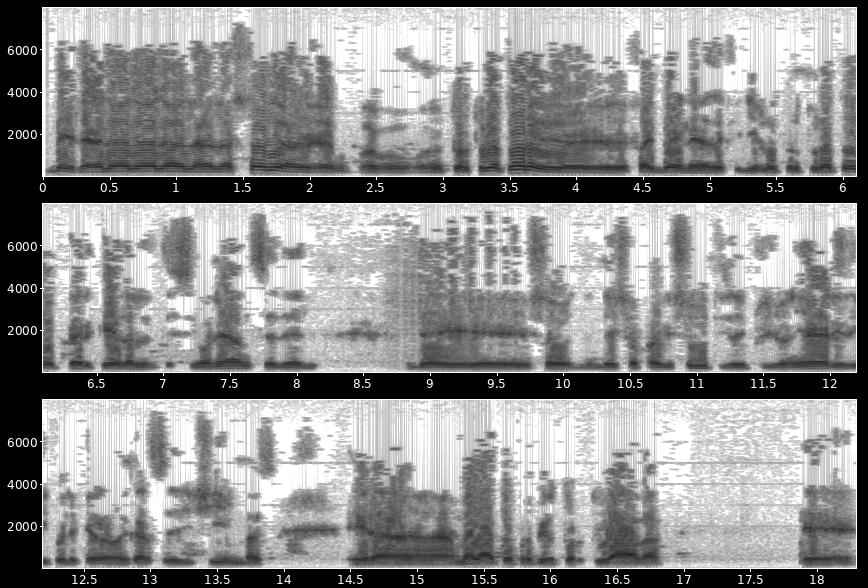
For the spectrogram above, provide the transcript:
Beh, la, la, la, la storia, eh, il torturatore, eh, fai bene a definirlo torturatore perché dalle testimonianze del, dei, dei sopravvissuti, dei prigionieri, di quelli che erano nel carcere di Cimbas, era malato, proprio torturava. Eh,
